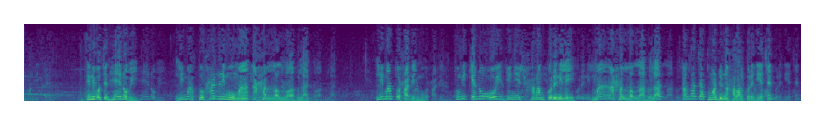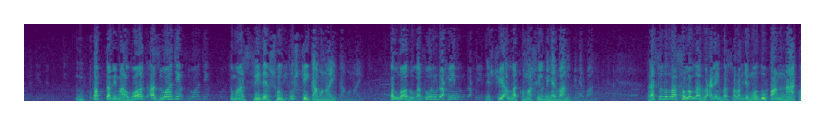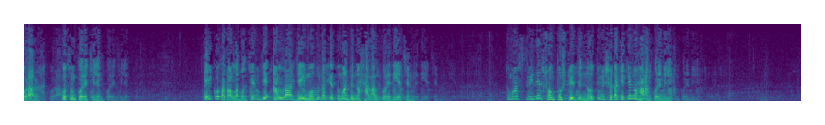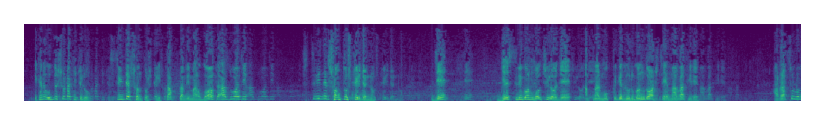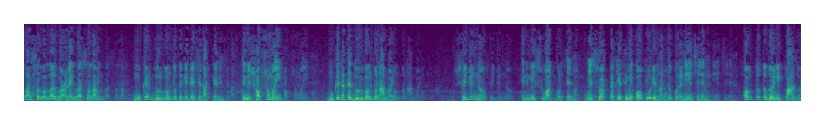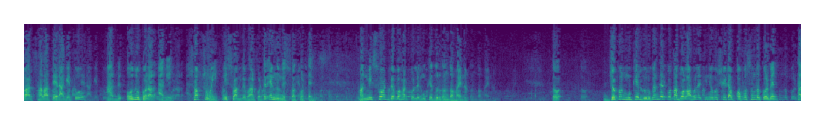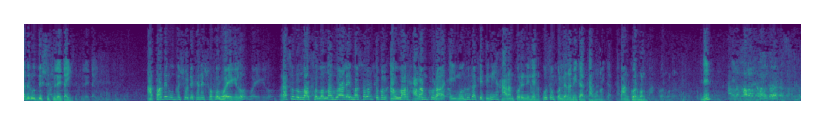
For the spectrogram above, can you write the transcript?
তিনি বলছেন, হে নবী, লিমা তুহারিমু মা আহাল্লাহ লিমা তুহারিমু তুমি কেন ওই জিনিস হারাম করে নিলে? মা আহাল্লাহ আল্লাহ যা তোমার জন্য হালাল করে দিয়েছেন। তোমার স্ত্রীদের সন্তুষ্টি কামনায়। আল্লাহু নিশ্চয়ই আল্লাহ ক্ষমাশীল, মেহরবান। রাসুল্লাহ সাল্লু আলাইসাল্লাম যে মধু পান না করার কসম করেছিলেন। এই কথাটা আল্লাহ বলছেন যে আল্লাহ যেই মধুরাকে তোমার জন্য হালাল করে দিয়েছেন, তোমার স্ত্রীদের সন্তুষ্টির জন্য তুমি সেটাকে কেন হারাম করে নিলে? এখানে উদ্দেশ্যটা কি ছিল স্ত্রীদের সন্তুষ্টি তাপ্তাবিমার গত আজওয়াজিক। স্ত্রীদের সন্তুষ্টির জন্য। যে যে স্ত্রীগণ বলছিল যে আপনার মুখ থেকে দুর্গন্ধ আসছে মাগা ফিরে আর রাসুল্লাহ সাল্লু আলাইসাল্লাম মুখের দুর্গন্ধ থেকে বেঁচে থাকতেন। তিনি সবসময় মুখে যাতে দুর্গন্ধ না হয়। সেই জন্য তিনি মিসওয়াক করতেন। মিসওয়াকটাকে তিনি অপরিহার্য করে নিয়েছিলেন। অন্তত দৈনিক পাঁচবার সালাতের আগে তো আর অজু করার আগে সবসময় মিসওয়াক ব্যবহার করতেন, এমনি মিসওয়াক করতেন। আর মিসওয়াক ব্যবহার করলে মুখে দুর্গন্ধ হয় না। তো যখন মুখে দুর্গন্ধের কথা বলা হলে তিনি অবশ্যই এটা অপছন্দ করবেন। তাদের উদ্দেশ্য ছিল এটাই। আর তাদের উদ্দেশ্য এখানে সফল হয়ে গেল। রাসুল্লাহ সাল্লু আলাইসাল্লাম তখন আল্লাহর হারাম করা এই মধুটাকে তিনি হারাম করে নিলেন। কোসম করলেন, আমি এটার খাব না, পান করব না। হ্যাঁ?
